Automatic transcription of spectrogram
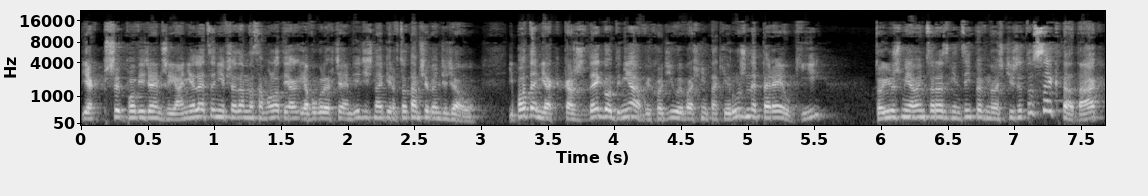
jak przy, powiedziałem, że ja nie lecę, nie wsiadam na samolot, ja, ja w ogóle chciałem wiedzieć najpierw, co tam się będzie działo. I potem, jak każdego dnia wychodziły właśnie takie różne perełki, to już miałem coraz więcej pewności, że to sekta, tak?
